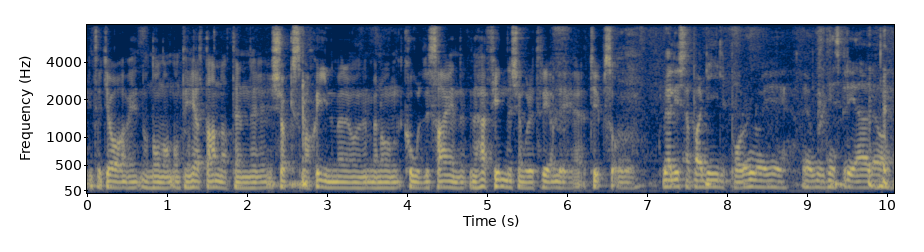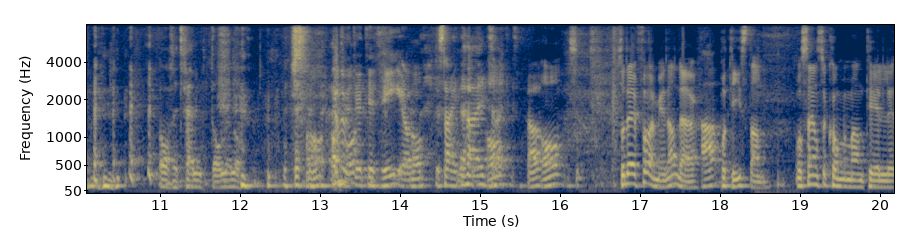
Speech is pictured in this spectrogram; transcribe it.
inte vet jag, vi- nå- nå- någonting helt annat. En eh, köksmaskin med någon, med någon cool design. Den här finishen vore trevlig, eh, typ så. Vi har lyssnat på agilporren och vi har blivit inspirerade av avsnitt 15 eller något. Ja, ja, det var- Avsnitt 33 om design. Ja, exakt. Ja. Ja, så, så det är förmiddagen där Ja. på tisdagen. Och sen så kommer man till,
